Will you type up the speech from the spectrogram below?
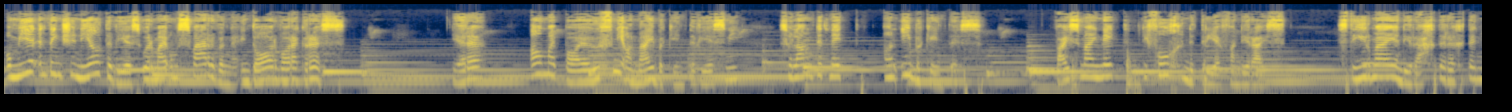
om meer intentioneel te wees oor my omswervinge en daar waar ek rus. Here, al my paaie hoef nie aan my bekend te wees nie, solank dit net aan U bekend is. Wys my net die volgende tree van die reis. Stuur my in die regte rigting.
